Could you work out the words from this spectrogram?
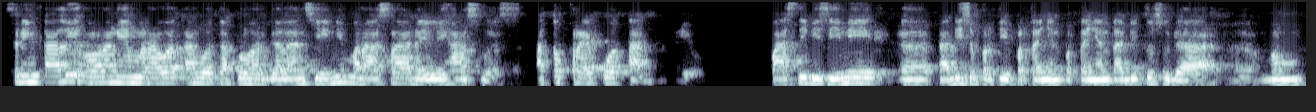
Seringkali orang yang merawat anggota keluarga lansia ini merasa daily hustlers atau kerepotan. Pasti di sini uh, tadi seperti pertanyaan-pertanyaan tadi itu sudah uh, mem,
